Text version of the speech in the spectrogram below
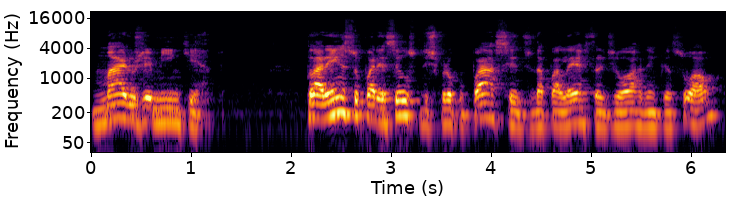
Mário gemia inquieto. Clarencio pareceu despreocupar-se da palestra de ordem pessoal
